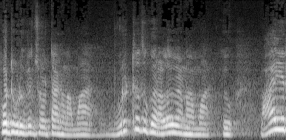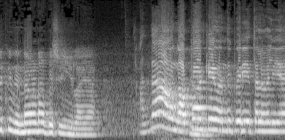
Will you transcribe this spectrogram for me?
போட்டு கொடுக்குறேன்னு சொல்லிட்டாங்களாமா? உருட்டுறதுக்கு ஒரு அளவு வேணாமா? வாய் இருக்குன்னு என்ன வேணா பேசுவீங்களாயா அதான் அவங்க அப்பாக்கே வந்து பெரிய தலைவலியா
